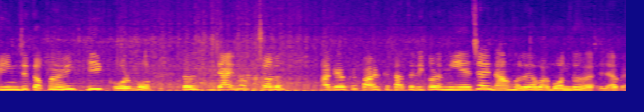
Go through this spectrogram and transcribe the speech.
দিন যে তখন আমি কি করব? তো যাই হোক, চলো। আগে ওকে পার্কে তাড়াতাড়ি করে নিয়ে যাই না হলে আবার বন্ধ হয়ে যাবে।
